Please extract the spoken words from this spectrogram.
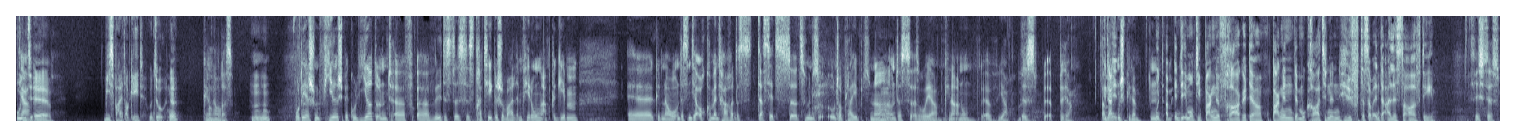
Und Ja. äh, wie es weitergeht und so, ne? Genau. Das. Mhm. Wurde ja schon viel spekuliert und äh, äh, wildeste strategische Wahlempfehlungen abgegeben. Äh, genau, und das sind ja auch Kommentare, dass das jetzt äh, zumindest unterbleibt, ne? Und das, also ja, keine Ahnung, äh, ja, ist, äh, ja. Gedankenspiele. Hm. Und am Ende immer die bange Frage der bangen Demokratinnen, hilft das am Ende alles der AfD? Richtig.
